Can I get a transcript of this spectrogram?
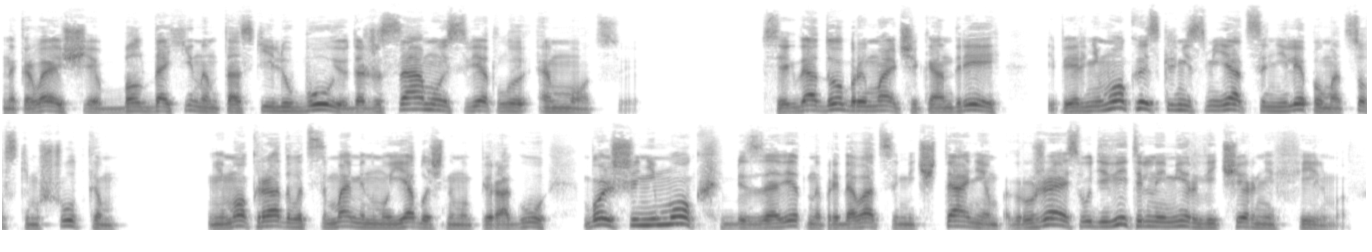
накрывающее балдахином тоски любую, даже самую светлую эмоцию. Всегда добрый мальчик Андрей теперь не мог искренне смеяться нелепым отцовским шуткам, не мог радоваться маминому яблочному пирогу, больше не мог беззаветно предаваться мечтаниям, погружаясь в удивительный мир вечерних фильмов.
